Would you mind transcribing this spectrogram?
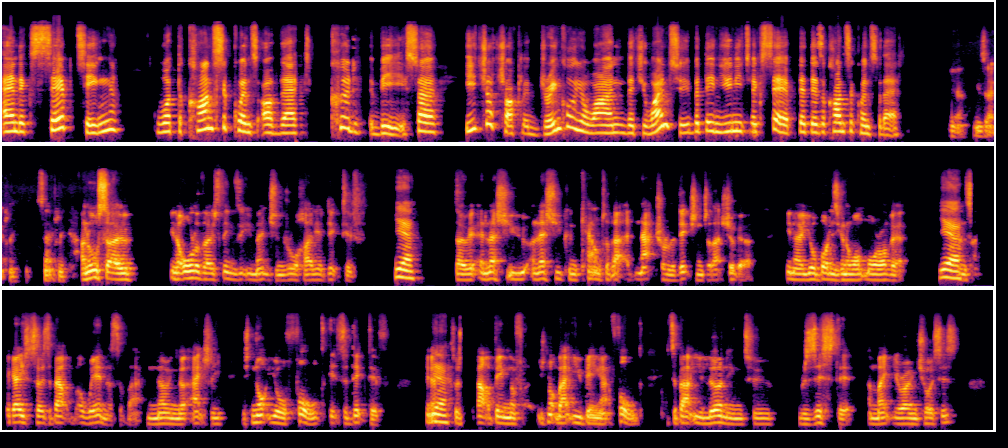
and accepting what the consequence of that could be so eat your chocolate, drink all your wine that you want to, but then you need to accept that there's a consequence for that. Yeah, exactly. Exactly. And also, you know, all of those things that you mentioned are all highly addictive. Yeah. So unless you unless you can counter that natural addiction to that sugar, you know, your body's going to want more of it. Yeah. And so, okay, so it's about awareness of that, knowing that actually it's not your fault, it's addictive. Yeah. yeah. So it's about being it's not about you being at fault. It's about you learning to resist it and make your own choices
